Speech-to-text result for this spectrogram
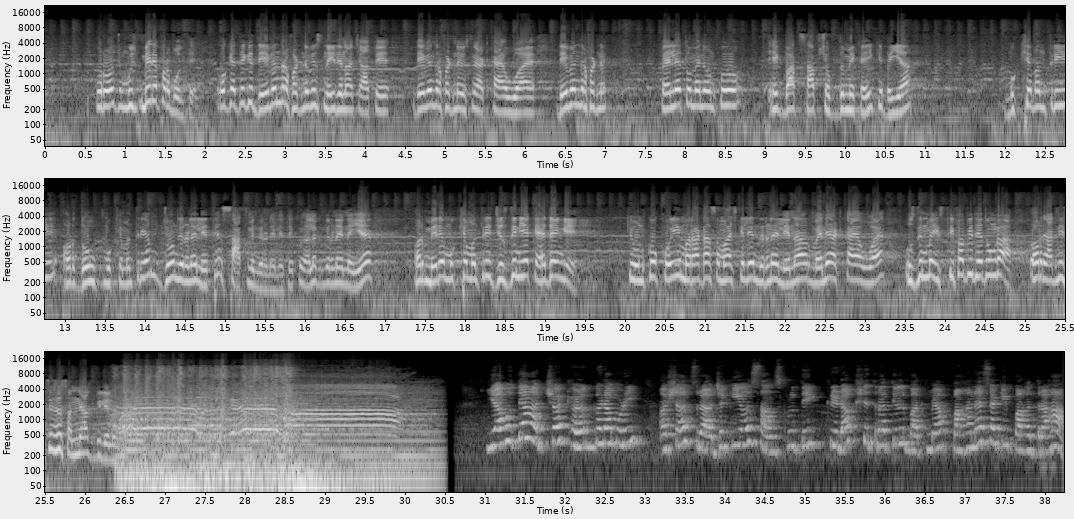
वो रोज मुझ, मेरे पर बोलते हैं। वो कहते हैं कि देवेंद्र फडणवीस नहीं देना चाहते। देवेंद्र फडणवीस ने अटकाया हुआ है। देवेंद्र फडणवीस पहले तो मैंने उनको एक बात साफ़ शब्द में कही कि भैया मुख्यमंत्री और दो उप मुख्यमंत्री हम जो निर्णय लेते हैं साथ में निर्णय लेते हैं। कोई अलग निर्णय नहीं है। और मेरे मुख्यमंत्री जिस दिन ये कह देंगे कि उनको कोई मराठा समाज के लिए निर्णय लेना है और मैंने अटकाया हुआ है उस दिन मैं इस्तीफा भी दे दूंगा और राजनीति से संन्यास भी ले लूंगा। या होत्या आजच्या ठळक घडामोडी अशाच राजकीय सांस्कृतिक क्रीडा क्षेत्रातील बातम्या पाहण्यासाठी पाहत रहा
